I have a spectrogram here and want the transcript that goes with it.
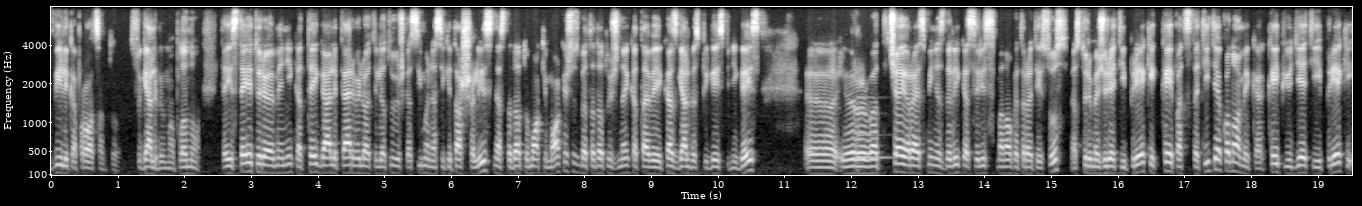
12 procentų su gelbėjimo planu. Tai jis tai turėjo omeny, kad tai gali pervilioti lietuviškas įmonės į kitas šalis, nes tada tu moki mokesčius, bet tada tu žinai, kad tave kas gelbės pigais pinigais. E, ir vat, čia yra esminis dalykas ir jis, manau, kad yra teisus. Mes turime žiūrėti į priekį, kaip atstatyti ekonomiką, kaip judėti į priekį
